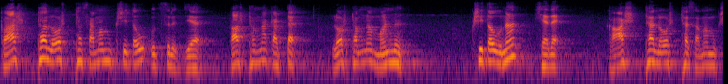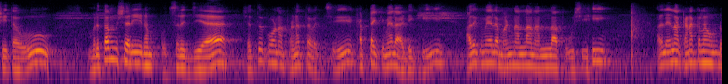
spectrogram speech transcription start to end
காஷ்டலோஷ்ட சமம் க்ஷிதவ் உத்சிருஜ்ய காஷ்டம்னா கட்டை லோஷ்டம்னா மண் க்ஷிதௌனா செதை. காஷ்டலோஷ்ட சமம் க்ஷிதௌ. மிருதம் சரீரம் உத்சிருஜ்ய செத்துப்போன பிணத்தை வச்சு கட்டைக்கு மேலே அடுக்கி அதுக்கு மேலே மண்ணெல்லாம் நல்லா பூசி அதில் எல்லாம் கணக்கெல்லாம் உண்டு.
